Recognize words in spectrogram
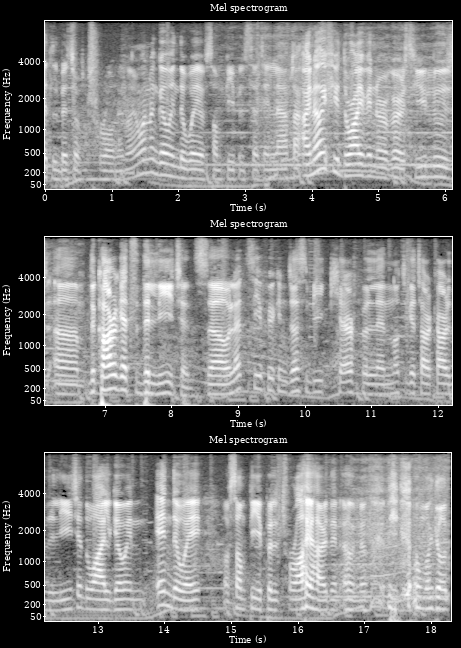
little bit of trolling. I want to go in the way of some people setting lap time. I know if you drive in reverse, you lose, um, the car gets deleted. So let's see if we can just be careful and not get our car are deleted while going in the way of some people try hard and oh no oh my god.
